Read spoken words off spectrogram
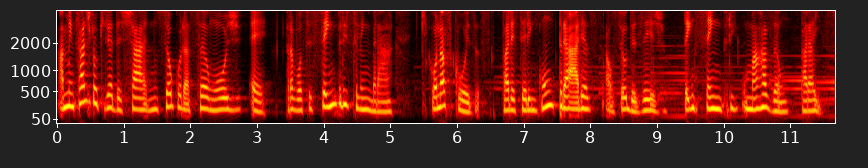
a mensagem que eu queria deixar no seu coração hoje é: para você sempre se lembrar que quando as coisas parecerem contrárias ao seu desejo, tem sempre uma razão para isso.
